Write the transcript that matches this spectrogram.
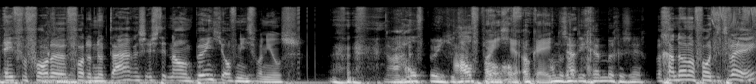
Even voor de, voor de notaris, is dit nou een puntje of niet van Niels? Nou, een half puntje. Half puntje, half oké. Anders had hij gember gezegd. We gaan door naar foto 2.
